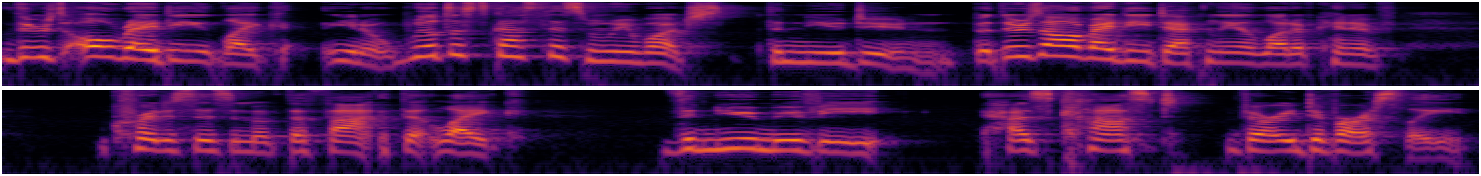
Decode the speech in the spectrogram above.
There's already like, you know, we'll discuss this when we watch the new Dune, but there's already definitely a lot of kind of criticism of the fact that like the new movie has cast very diversely,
